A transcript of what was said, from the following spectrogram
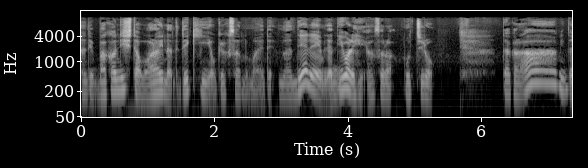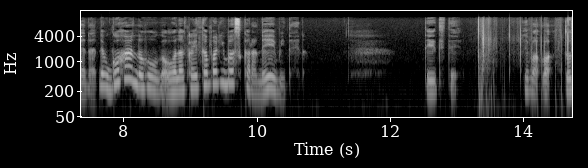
なんでバカにした笑いなんてできひんやお客さんの前で。なんでやねんみたいな言われへんやん、そら。もちろん。だから、あー、みたいな。でもご飯の方がお腹に溜まりますからね、みたいな。って言ってて。で、まあまあ、どっ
